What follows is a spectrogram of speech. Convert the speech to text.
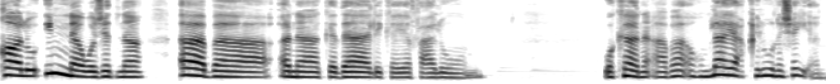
قالوا إنا وجدنا آباءنا كذلك يفعلون. وكان اباءهم لا يعقلون شيئا.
